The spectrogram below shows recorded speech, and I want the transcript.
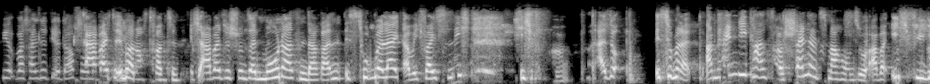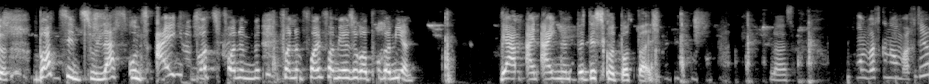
Wie, was haltet ihr davon? Ich arbeite immer noch dran, Tim. Ich arbeite schon seit Monaten daran. Es tut mir leid, aber ich weiß nicht. Ich, also, es tut mir leid. Am Handy kannst du auch Channels machen und so, aber ich füge Bots hinzu. Lass uns eigene Bots von einem, von einem Freund von mir sogar programmieren. Wir haben einen eigenen Discord-Bot bald. Nice. Und was genau macht ihr?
